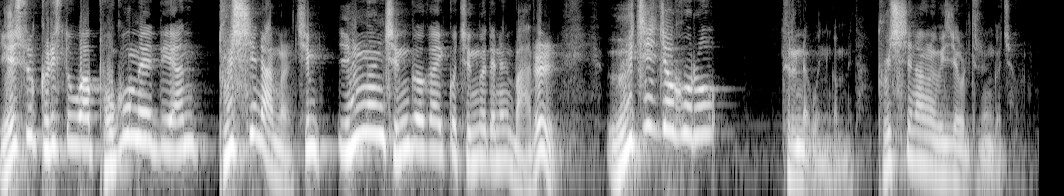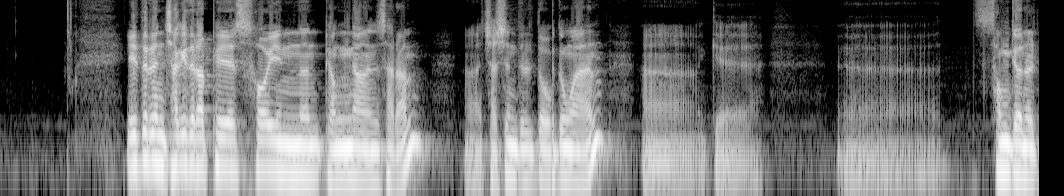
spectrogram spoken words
예수 그리스도와 복음에 대한 불신앙을 지금 있는 증거가 있고 증거되는 말을 의지적으로 드러내고 있는 겁니다. 불신앙을 의지적으로 드러낸 거죠. 이들은 자기들 앞에 서 있는 병 나은 사람, 어, 자신들도 그동안 어, 이렇게 성전을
